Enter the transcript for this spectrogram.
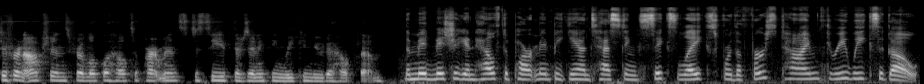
different options for local health departments to see if there's anything we can do to help them. The Mid Michigan Health Department began testing six lakes for the first time three weeks ago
